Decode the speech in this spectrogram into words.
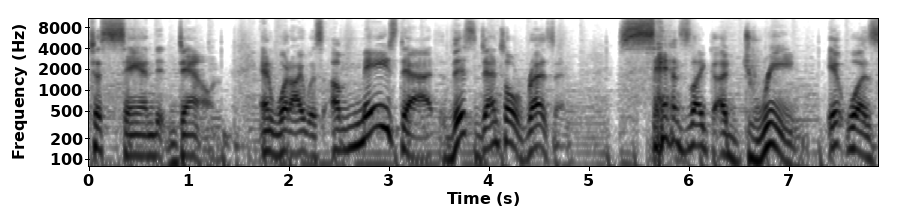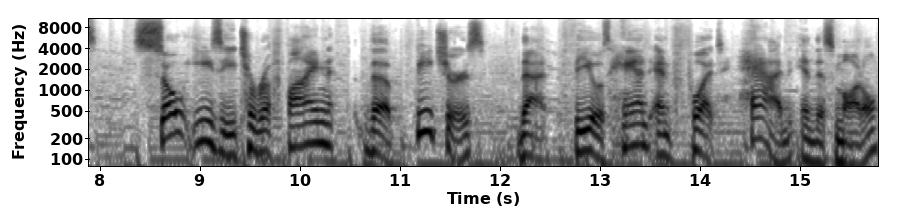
to sand it down. And what I was amazed at, this dental resin sands like a dream. It was so easy to refine the features that Theo's hand and foot had in this model,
